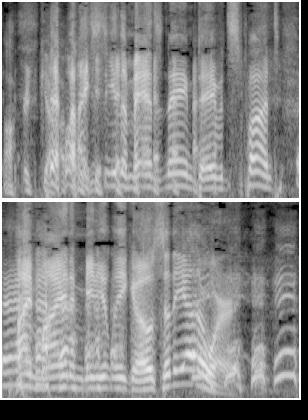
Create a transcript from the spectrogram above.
when I see the man's name, David Spunt, my mind immediately goes to the other word.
